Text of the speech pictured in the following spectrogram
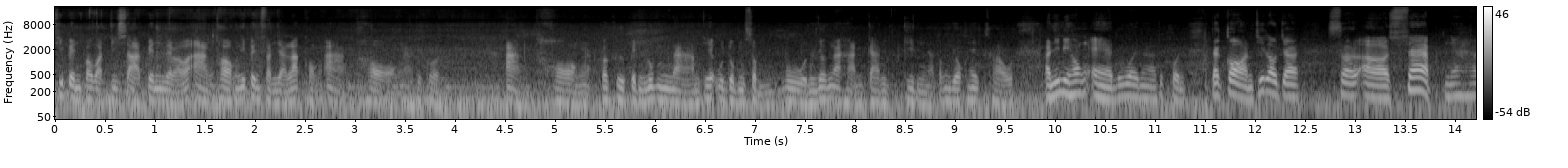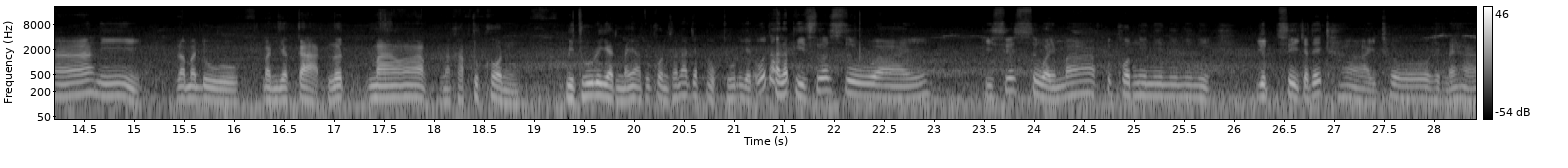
ที่เป็นประวัติศาสตร์เป็นแบบว่าอ่างทองนี่เป็นสัญลักษณ์ของอ่างทองนะทุกคนอ่างทองอะก็คือเป็นลุ่มน้ำที่อุดมสมบูรณ์เรื่องอาหารการกินนะต้องยกให้เขา อันนี้มีห้องแอร์ด้วยนะทุกคน แต่ก่อนที่เราจะแซบนะฮะนี่ เรามาดูบรรยากาศเลิศมากนะครับ ทุกคนมีทุเรียนไหมอะทุกคนเขาน่าจะปลูกทุเรียนโอ้แต่แล้วผีเสื้อสวยผีเสื้อสวยมาก ทุกคนนี่นี่นี่นี่นี่หยุดสิจะได้ถ่ายเธอเห็นไหมฮะ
